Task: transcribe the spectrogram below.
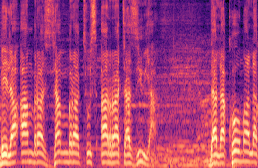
Bela Ambra Zambra Tus Aratazuya. Dalakoma la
